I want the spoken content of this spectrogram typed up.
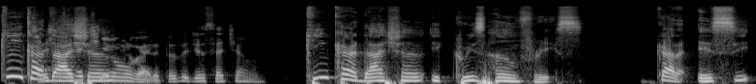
Kim Kardashian, 7-1, velho. Todo dia 7x1. Kim Kardashian e Chris Humphries. Cara, esse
